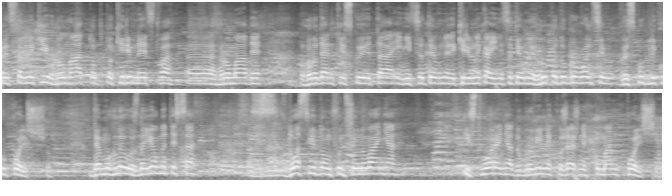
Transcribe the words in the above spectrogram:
представників громад, тобто керівництва е, громади. Городенківської та ініціативної керівника ініціативної групи добровольців в Республіку Польщу, де могли ознайомитися з досвідом функціонування і створення добровільних пожежних команд Польщі.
